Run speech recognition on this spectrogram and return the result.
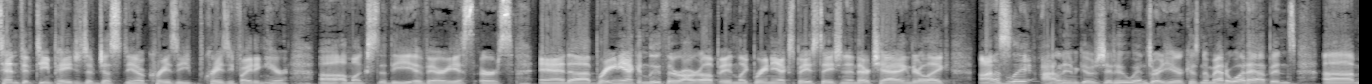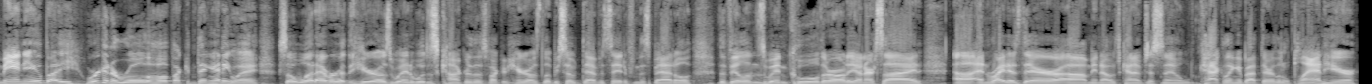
10, 15 pages of just you know crazy, crazy fighting here uh, amongst the various Earths. And uh, Brainiac and Luther are up in like Brainiac space station, and they're chatting. They're like, honestly, I don't even give a shit who wins right here because no matter what happens, uh, me and you, buddy, we're gonna rule the whole fucking thing anyway. So whatever the heroes win, we'll just conquer those fucking heroes. They'll be so devastated from this battle. The villains win, cool. They're already on our side. Uh, and right as they're, um, you know, kind of just you know cackling about their little plan here,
